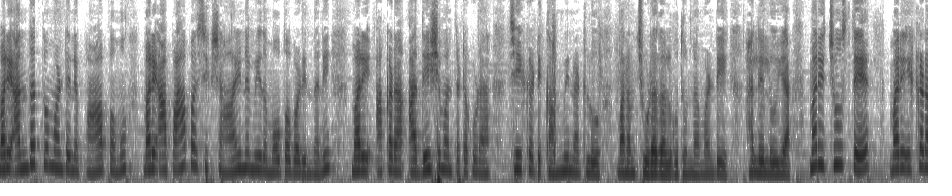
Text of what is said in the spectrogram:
మరి అంధత్వం అంటేనే పాపము మరి ఆ పాప శిక్ష ఆయన మీద మోపబడిందని మరి అక్కడ ఆ దేశమంతటా కూడా చీకటి కమ్మినట్లు మనం చూడగలుగుతున్నామండి. హల్లెలూయ. మరి చూస్తే మరి ఇక్కడ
